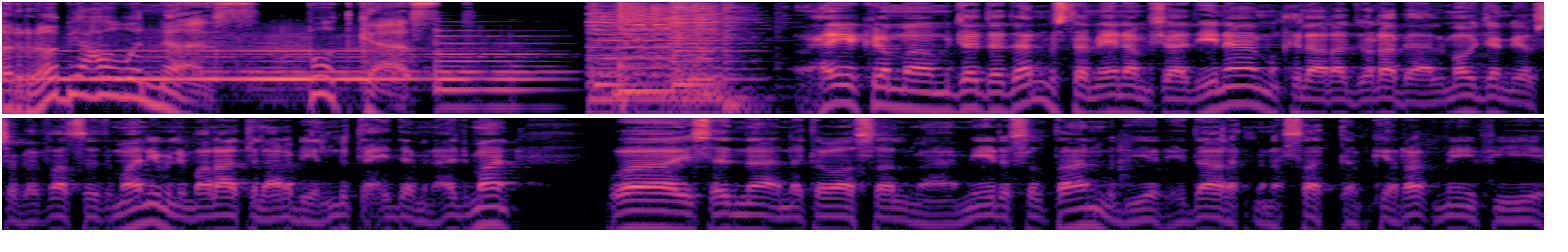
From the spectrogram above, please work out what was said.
الرابعة والناس. بودكاست. أحييكم مجددا مستمعينا ومشاهدينا من خلال راديو رابع الموجة 107.8 من الإمارات العربية المتحدة من عجمان. ويسعدنا أن نتواصل مع أميرة سلطان مدير إدارة منصات التمكين الرقمي في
